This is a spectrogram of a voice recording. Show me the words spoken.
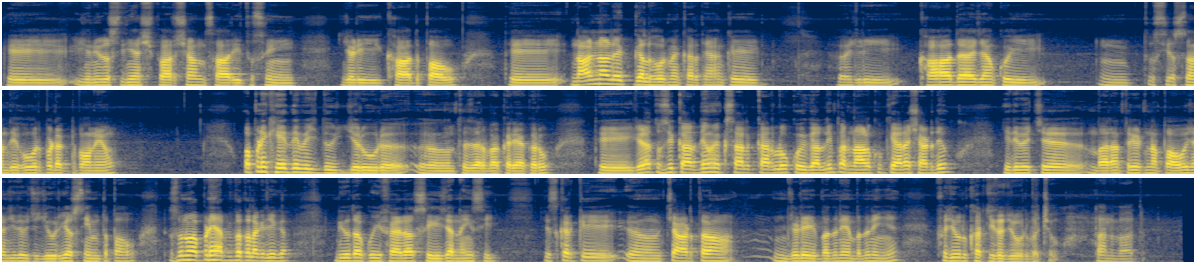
ਕਿ ਯੂਨੀਵਰਸਿਟੀ ਦੀਆਂ ਸਿਫਾਰਿਸ਼ਾਂ ਅਨੁਸਾਰ ਹੀ ਤੁਸੀਂ ਜਿਹੜੀ ਖਾਦ ਪਾਓ। ਅਤੇ ਨਾਲ ਨਾਲ ਇੱਕ ਗੱਲ ਹੋਰ ਮੈਂ ਕਰ ਦਿਆਂ ਕਿ ਜਿਹੜੀ ਖਾਦ ਹੈ ਜਾਂ ਕੋਈ ਤੁਸੀਂ ਇਸ ਤਰ੍ਹਾਂ ਦੇ ਹੋਰ ਪ੍ਰੋਡਕਟ ਪਾਉਂਦੇ ਹੋ, ਉਹ ਆਪਣੇ ਖੇਤ ਦੇ ਵਿੱਚ ਦੂ- ਜ਼ਰੂਰ ਤਜਰਬਾ ਕਰਿਆ ਕਰੋ। ਅਤੇ ਜਿਹੜਾ ਤੁਸੀਂ ਕਰਦੇ ਹੋ, ਇੱਕ ਸਾਲ ਕਰ ਲਓ, ਕੋਈ ਗੱਲ ਨਹੀਂ, ਪਰ ਨਾਲ ਕੋਈ ਕਿਆਰਾ ਛੱਡ ਦਿਓ, ਜਿਹਦੇ ਵਿੱਚ 12 ਤਰੇਟ ਨਾ ਪਾਓ ਜਾਂ ਜਿਹਦੇ ਵਿੱਚ ਯੂਰੀਆ ਸੀਮਤ ਪਾਓ, ਤਾਂ ਤੁਹਾਨੂੰ ਆਪਣੇ ਆਪ ਹੀ ਪਤਾ ਲੱਗ ਜਾਏਗਾ ਵੀ ਉਹਦਾ ਕੋਈ ਫਾਇਦਾ ਸੀ ਜਾਂ ਨਹੀਂ ਸੀ। ਇਸ ਕਰਕੇ ਝਾੜ ਤਾਂ ਜਿਹੜੇ ਵਧਣੇ ਆ, ਵਧਣੇ ਹੀ ਹੈ ਫਜ਼ੂਲ ਖਰਚੀ ਤੋਂ ਜ਼ਰੂਰ ਬਚੋ। ਧੰਨਵਾਦ।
